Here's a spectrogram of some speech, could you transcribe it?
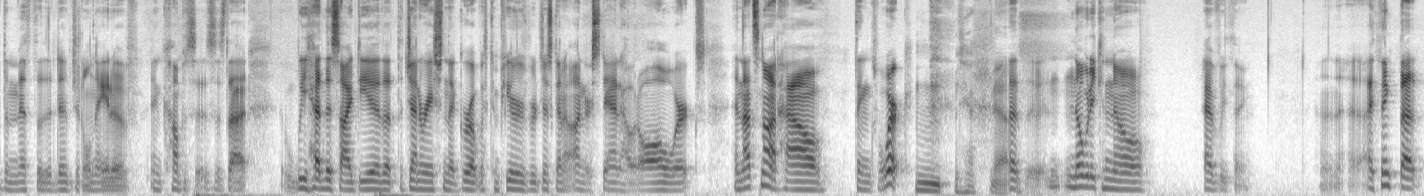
the myth of the digital native encompasses is that we had this idea that the generation that grew up with computers were just going to understand how it all works and that's not how things work Yeah. Yeah. uh, nobody can know everything. And I think that,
